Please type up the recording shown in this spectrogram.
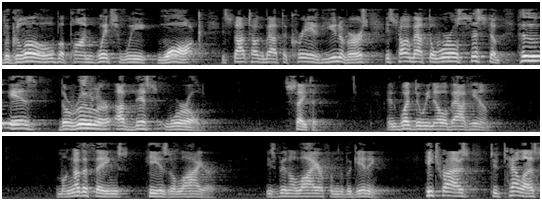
the globe upon which we walk. It's not talking about the creative universe. It's talking about the world system. Who is the ruler of this world? Satan. And what do we know about him? Among other things, he is a liar. He's been a liar from the beginning. He tries to tell us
